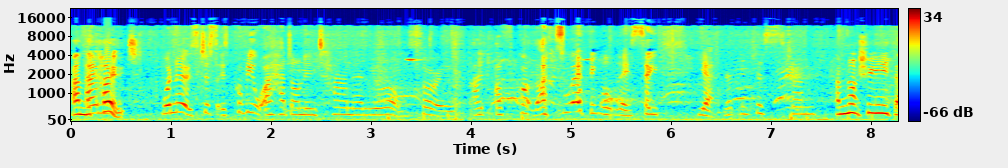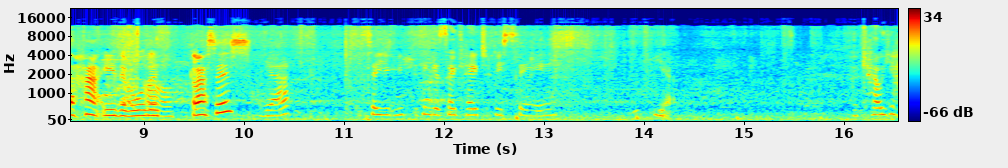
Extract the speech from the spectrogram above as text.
and the Um, coat? Well, no, it's just it's probably what I had on in town earlier on. Sorry, I, I forgot that I was wearing all this. So, yeah, let me just um, I'm not sure you need the hat either, or the Oh. glasses. yeah. So you, you think it's okay to be seen? Yeah. Okay, oh yeah,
